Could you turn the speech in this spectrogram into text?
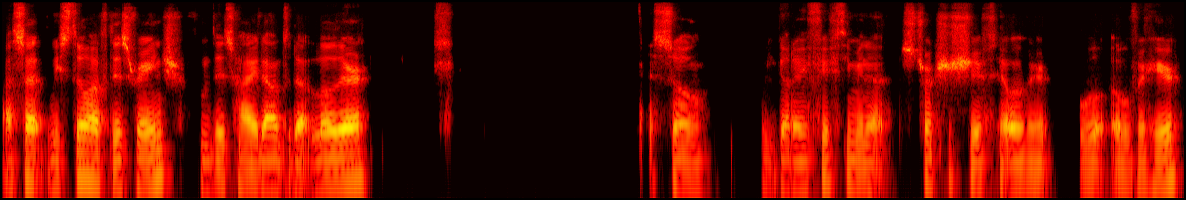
I said we still have this range from this high down to that low there. So we got a 50 minute structure shift over, over here.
